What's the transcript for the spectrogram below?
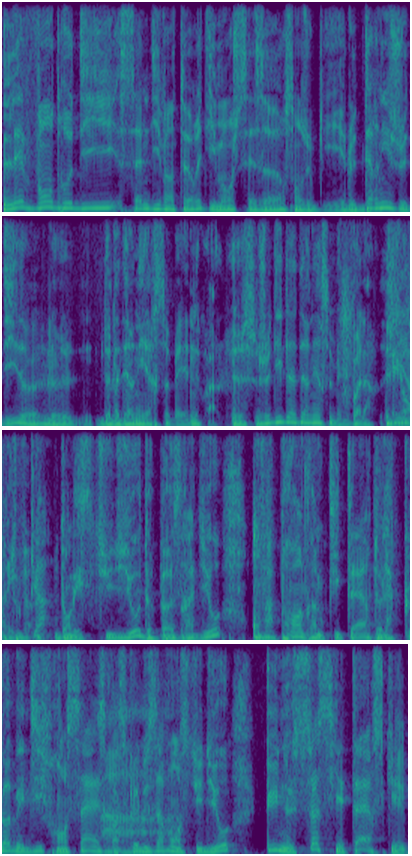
les vendredis, samedi 20h et dimanche 16h, sans oublier le dernier jeudi de, le- de la dernière semaine. Quoi. Le jeudi de la dernière semaine. Voilà, Et en arrive. tout cas, dans les studios de Buzz Radio, on va prendre un petit air de la comédie française parce Ah. que nous avons en studio une sociétaire, ce qui est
